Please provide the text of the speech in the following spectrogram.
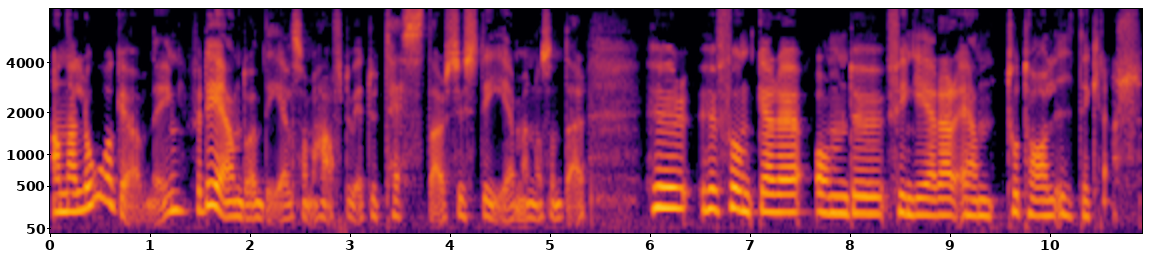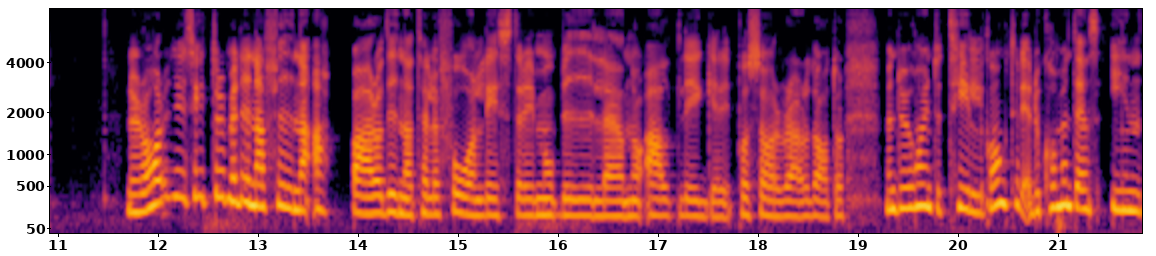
analog övning? För det är ändå en del som har haft, du vet, du testar systemen och sånt där. Hur, hur funkar det om du fingerar en total IT-krasch? Nu har, sitter du med dina fina appar appar och dina telefonlistor i mobilen och allt ligger på servrar och dator. Men du har inte tillgång till det. Du kommer inte ens in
